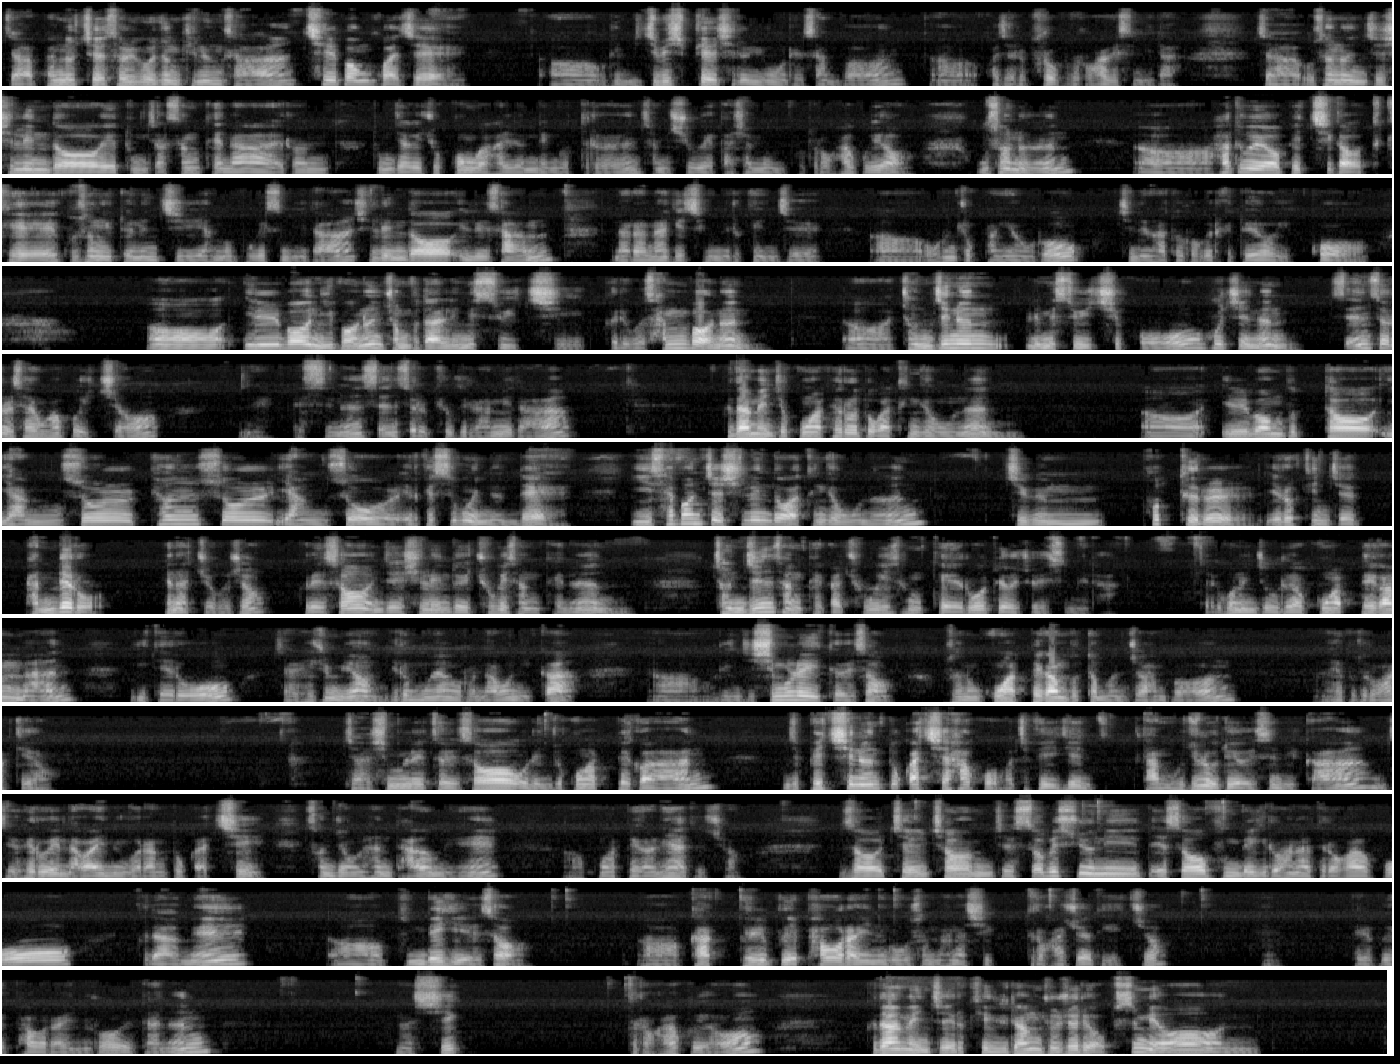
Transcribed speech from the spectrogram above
자, 반도체 설비보증 기능사 7번 과제, 어, 우리 미쯔비시 PLC를 이용을 해서 한번, 어, 과제를 풀어보도록 하겠습니다. 자, 우선은 이제 실린더의 동작 상태나 이런 동작의 조건과 관련된 것들은 잠시 후에 다시 한번 보도록 하고요. 우선은, 어, 하드웨어 배치가 어떻게 구성이 되는지 한번 보겠습니다. 실린더 1, 2, 3, 나란하게 지금 이렇게 이제, 어, 오른쪽 방향으로 진행하도록 이렇게 되어 있고, 어, 1번, 2번은 전부 다 리밋 스위치, 그리고 3번은 어, 전지는 리밋 스위치고 후지는 센서를 사용하고 있죠. 네, S는 센서를 표기를 합니다. 그 다음에 이제 공합 회로도 같은 경우는 어, 1번부터 양솔, 편솔, 양솔 이렇게 쓰고 있는데 이 세 번째 실린더 같은 경우는 지금 포트를 이렇게 이제 반대로 해놨죠. 그죠? 그래서 이제 실린더의 초기 상태는 전진 상태가 초기 상태로 되어져 있습니다. 자, 이거는 이제 우리가 공합 배관만 이대로 잘 해주면 이런 모양으로 나오니까 어, 우리 이제 시뮬레이터에서 우선은 공합 배관부터 먼저 한번 해보도록 할게요. 자, 시뮬레이터에서 우리 이제 공합 배관 이제 배치는 똑같이 하고 어차피 이게 다 모듈로 되어 있으니까 이제 회로에 나와 있는 거랑 똑같이 선정을 한 다음에 어, 공합 배관 해야 되죠. 그래서 제일 처음 이제 서비스 유닛에서 분배기로 하나 들어가고 그 다음에 어, 분배기에서 어, 각 밸브의 파워 라인으로 우선 하나씩 들어가 줘야 되겠죠. 네. 밸브의 파워 라인으로 일단은 하나씩 들어가고요. 그 다음에 이제 이렇게 유량 조절이 없으면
